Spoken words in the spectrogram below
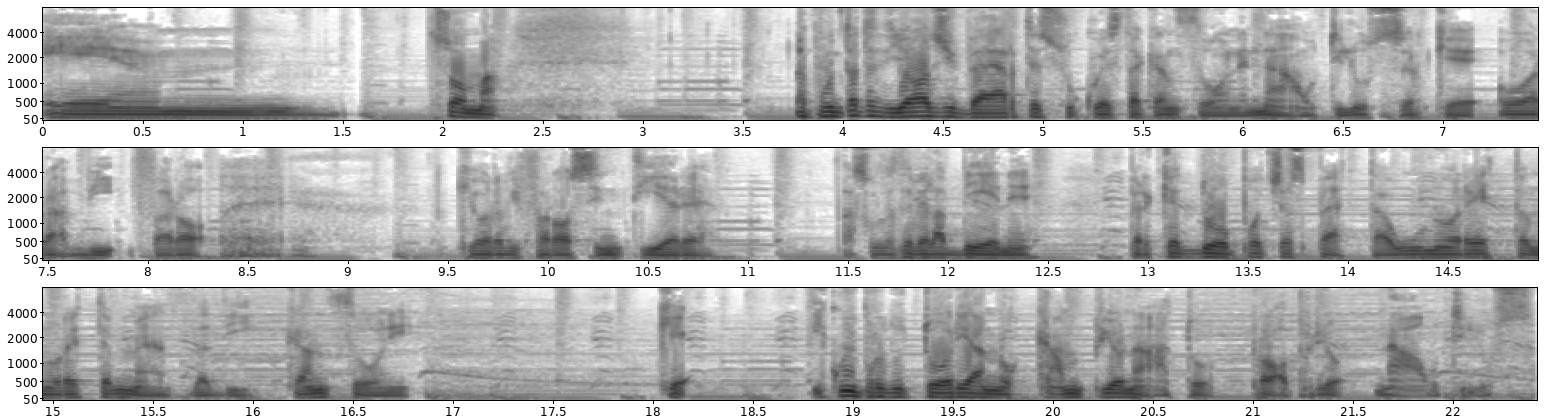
E mm, insomma, la puntata di oggi verte su questa canzone, Nautilus, che ora vi farò, eh, che ora vi farò sentire. Ascoltatevela bene, perché dopo ci aspetta un'oretta, un'oretta e mezza di canzoni che, i cui produttori hanno campionato proprio Nautilus.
